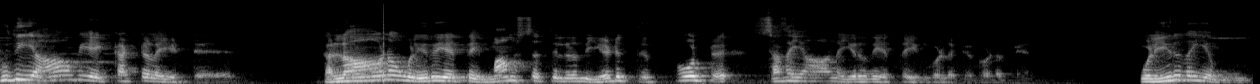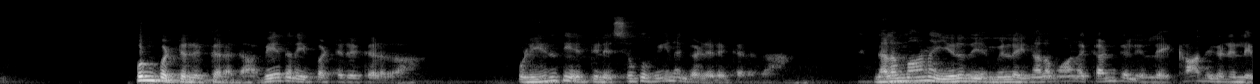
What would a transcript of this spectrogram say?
புதிய ஆவியை கட்டளையிட்டு கல்லான உங்கள் இருதயத்தை மாம்சத்திலிருந்து எடுத்து போட்டு சதையான இருதயத்தை உங்களுக்கு கொடுப்பேன். உங்கள் இருதயம் புண்பட்டிருக்கிறதா வேதனைப்பட்டிருக்கிறதா? உள் இருதயத்திலே சுகவீனங்கள் இருக்கிறதா? நலமான இருதயம் இல்லை நலமான கண்கள் இல்லை காதுகள் இல்லை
